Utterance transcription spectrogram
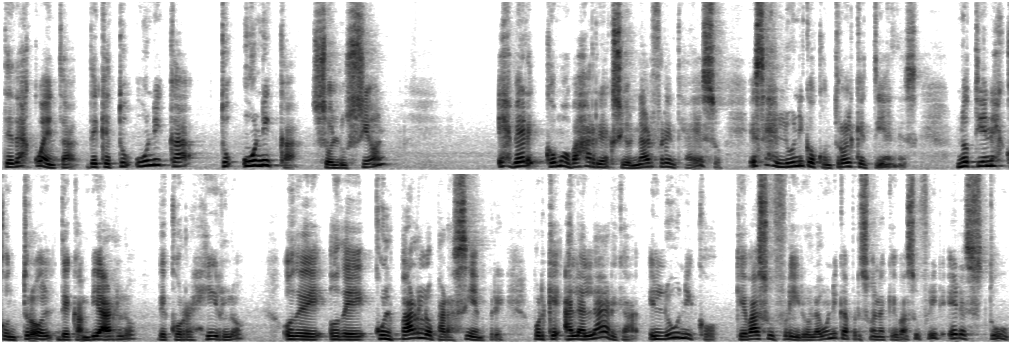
te das cuenta de que tu única tu única solución es ver cómo vas a reaccionar frente a eso. Ese es el único control que tienes. No tienes control de cambiarlo, de corregirlo o de, o de culparlo para siempre, porque a la larga el único que va a sufrir o la única persona que va a sufrir eres tú.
